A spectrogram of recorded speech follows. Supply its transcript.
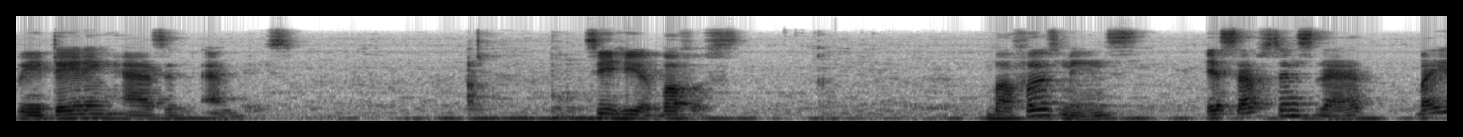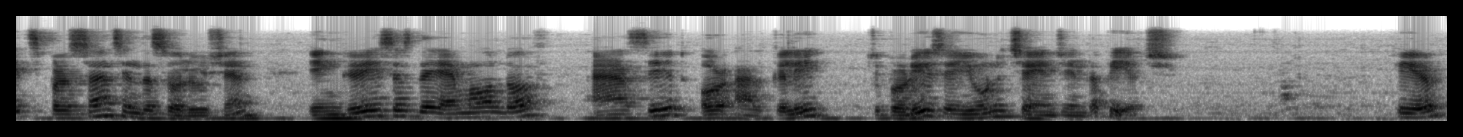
retaining acid and base. See here buffers. Buffers means a substance that by its presence in the solution increases the amount of acid or alkali to produce a unit change in the pH. Here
